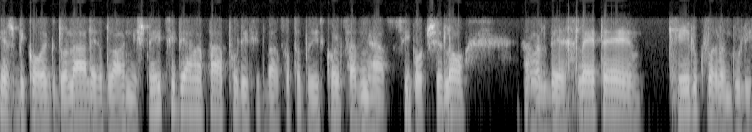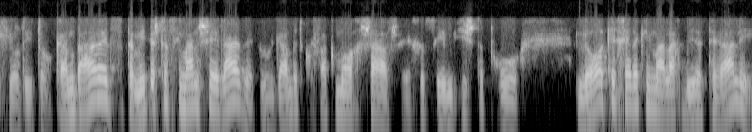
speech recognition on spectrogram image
יש ביקורת גדולה על ארדואן משני צידי המפה הפוליטית הברית, כל צד מהסיבות שלו, אבל בהחלט כאילו כבר למדו לחיות איתו. כאן בארץ תמיד יש את הסימן שאלה הזה, גם בתקופה כמו עכשיו, שהיחסים השתפרו, לא רק כחלק ממהלך בילטרלי,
